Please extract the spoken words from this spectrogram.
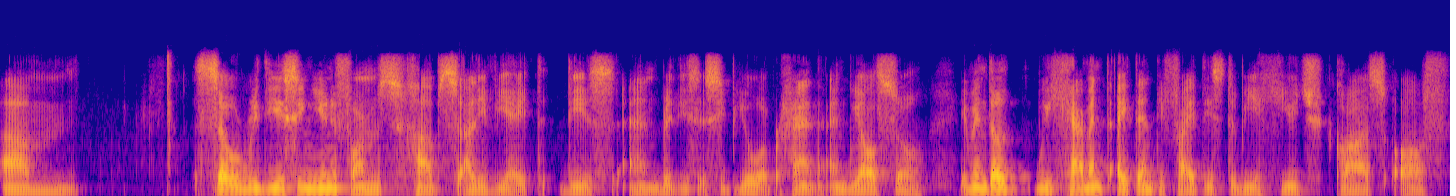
Um, so reducing uniforms helps alleviate this and reduces CPU overhead. And we also, even though we haven't identified this to be a huge cause of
